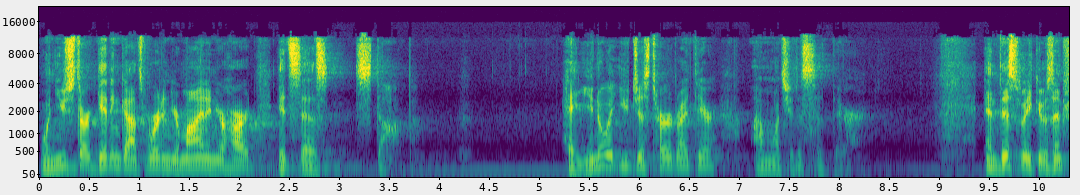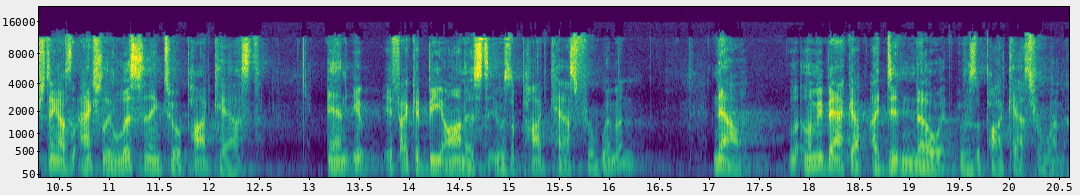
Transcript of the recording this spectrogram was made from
when you start getting God's word in your mind and your heart, it says, stop. Hey, you know what you just heard right there? I want you to sit there. And this week it was interesting. I was actually listening to a podcast. And it, if I could be honest, it was a podcast for women. Now, let me back up. I didn't know it was a podcast for women.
